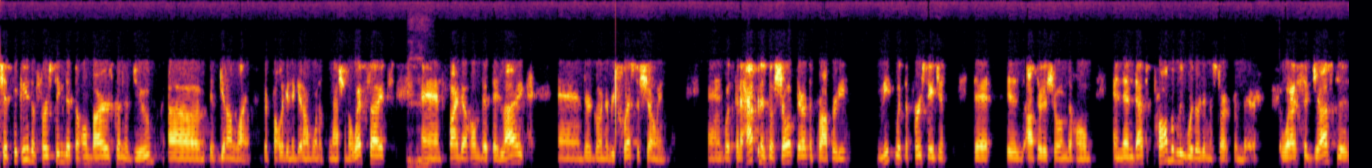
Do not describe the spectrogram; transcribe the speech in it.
Typically, the first thing that the home buyer is going to do uh, is get online. They're probably going to get on one of the national websites mm-hmm. and find a home that they like, and they're going to request a showing. And what's going to happen is they'll show up there at the property, meet with the first agent that is out there to show them the home, and then that's probably where they're going to start from there. What I suggest is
